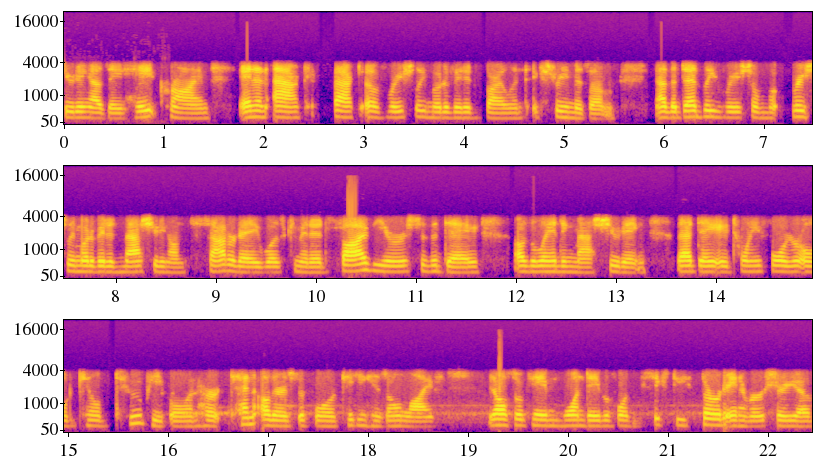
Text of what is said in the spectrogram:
shooting as a hate crime and an act act of racially motivated violent extremism. Now, the deadly racial, racially motivated mass shooting on Saturday was committed five years to the day of the landing mass shooting. That day, a 24 year old killed two people and hurt 10 others before taking his own life. It also came one day before the 63rd anniversary of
